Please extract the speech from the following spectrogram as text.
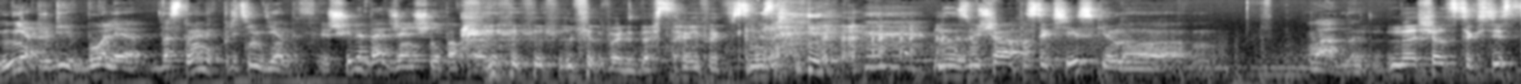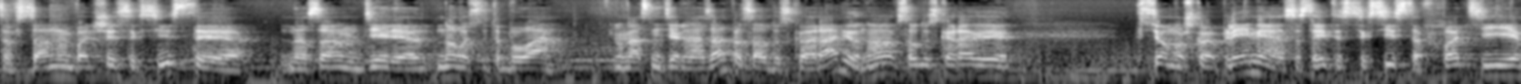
Нет других более достойных претендентов. Решили дать женщине попробовать. Нет более достойных. В смысле? Ну, звучало по-сексистски, но... Ладно. Насчет сексистов. Самые большие сексисты, на самом деле, новость это была у нас неделю назад про Саудовскую Аравию, но в Саудовской Аравии все мужское племя состоит из сексистов. Хоть и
